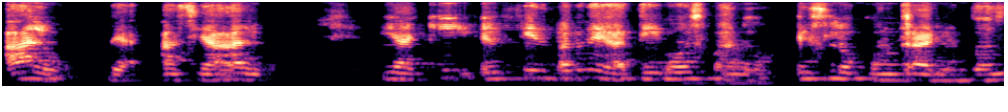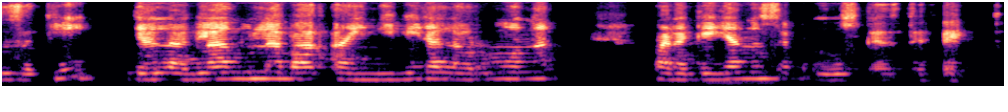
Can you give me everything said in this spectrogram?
algo, de, hacia algo. Y aquí el feedback negativo es cuando es lo contrario. Entonces aquí ya la glándula va a inhibir a la hormona para que ya no se produzca este efecto.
